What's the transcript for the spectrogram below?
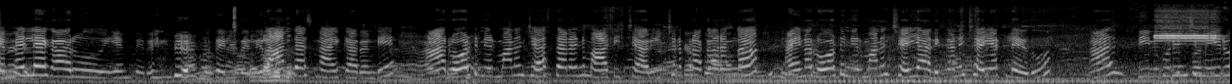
ఎమ్మెల్యే గారు ఏం పేరు? పేరు కూడా రామదాస్ నాయక్ గారండి. ఆ రోడ్డు నిర్మాణం చేస్తారని మాట ఇచ్చారు ఇచ్చిన ప్రకారంగా చేయాలి కానీ చేయట్లేదు. దీని గురించి మీరు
